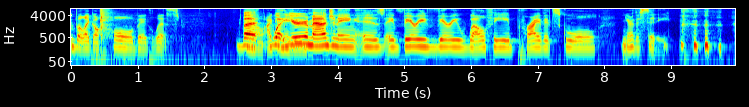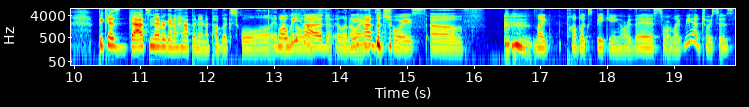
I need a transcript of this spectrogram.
but like a whole big list But No, what you're imagining is a very, very wealthy private school near the city. because that's never going to happen in a public school in well the we had of Illinois. we had the choice of like public speaking or this or like we had choices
